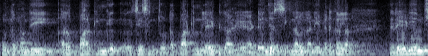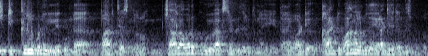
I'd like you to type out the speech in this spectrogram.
కొంతమంది పార్కింగ్ చేసిన చోట పార్కింగ్ లైట్ కానీ డేంజర్ సిగ్నల్ కానీ వెనకాల రేడియం స్టిక్కర్లు కూడా లేకుండా పార్క్ చేస్తున్నారు. చాలా వరకు యాక్సిడెంట్లు జరుగుతున్నాయి. దాని వాటి అలాంటి వాహనాల మీద ఎలాంటి చర్యలు తీసుకోబోతున్నారు?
